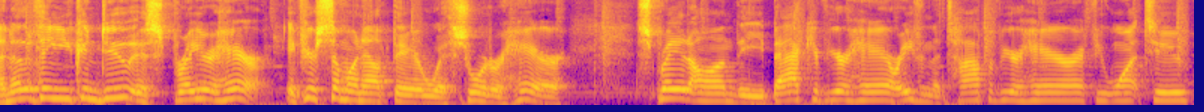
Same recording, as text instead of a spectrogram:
Another thing you can do is spray your hair. If you're someone out there with shorter hair, spray it on the back of your hair or even the top of your hair if you want to,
